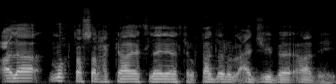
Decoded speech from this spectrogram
على مختصر حكاية ليلة القدر العجيبة هذه.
